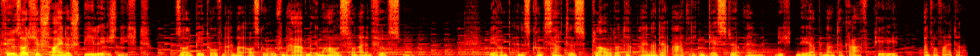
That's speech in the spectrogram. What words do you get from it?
Für solche Schweine spiele ich nicht, soll Beethoven einmal ausgerufen haben im Haus von einem Fürsten. Während eines Konzertes plauderte einer der adligen Gäste, ein nicht näher benannter Graf P., einfach weiter.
